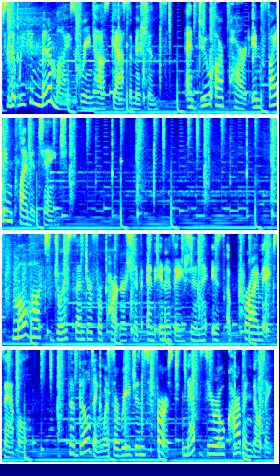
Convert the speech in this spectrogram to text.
so that we can minimize greenhouse gas emissions and do our part in fighting climate change. Mohawk's Joyce Center for Partnership and Innovation is a prime example. The building was the region's first net zero carbon building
